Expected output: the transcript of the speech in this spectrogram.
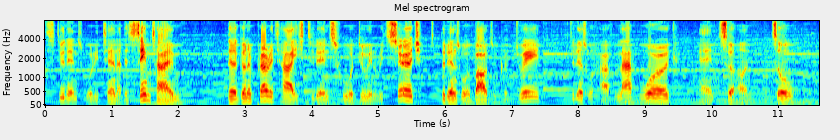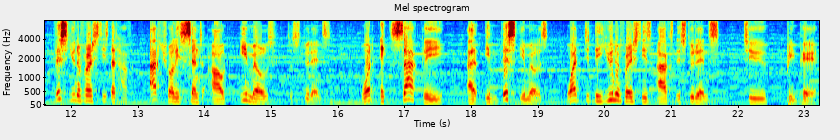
students will return at the same time. They're going to prioritize students who are doing research, students who are about to graduate, students who have lab work, and so on. So, these universities that have actually sent out emails to students, what exactly uh, in these emails, what did the universities ask the students to prepare?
